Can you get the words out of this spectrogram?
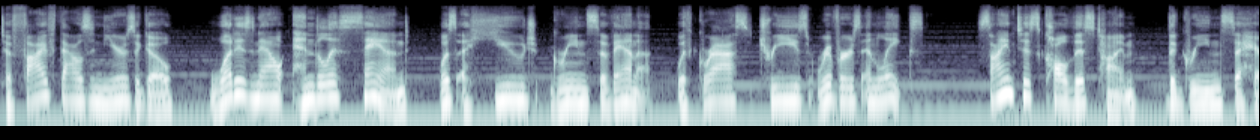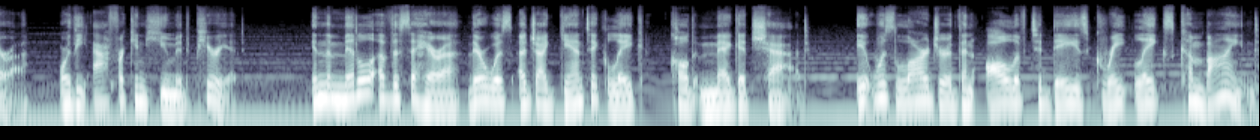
to 5,000 years ago, what is now endless sand was a huge green savanna with grass, trees, rivers, and lakes. Scientists call this time the Green Sahara, or the African Humid Period. In the middle of the Sahara, there was a gigantic lake called Mega Chad. It was larger than all of today's Great Lakes combined.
